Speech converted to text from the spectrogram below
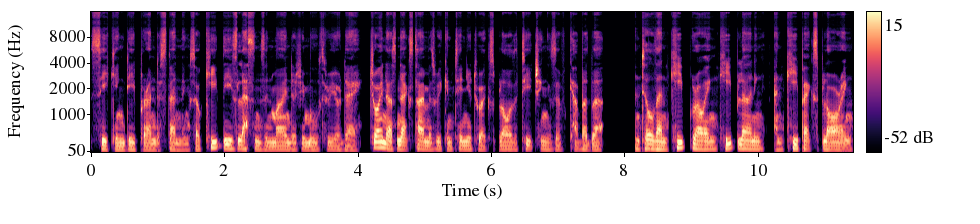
seeking deeper understanding, so keep these lessons in mind as you move through your day. Join us next time as we continue to explore the teachings of Kabbalah. Until then, keep growing, keep learning, and keep exploring.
